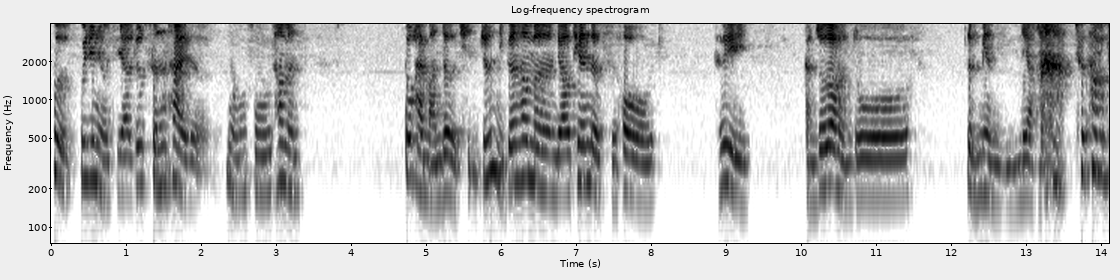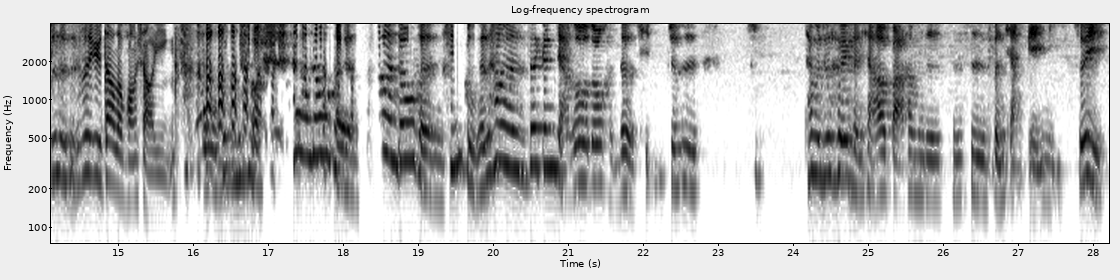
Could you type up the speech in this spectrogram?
或者不一定有机啊，就生态的农夫，他们都还蛮热情。就是你跟他们聊天的时候，可以感受到很多。正面能量，就他们真的是，你是不是遇到了黄小莹？我不知道，他们都很，他们都很辛苦，可是他们在跟讲的时候都很热情，就是他们就会很想要把他们的知识分享给你，所以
